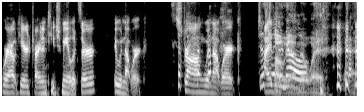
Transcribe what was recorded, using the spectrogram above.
were out here trying to teach me Elixir, it would not work. Strong would not work. Just I- so Oh you yeah, know, no way. Yeah.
